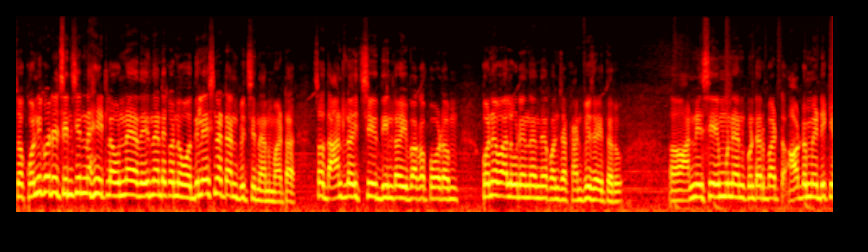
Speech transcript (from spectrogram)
సో కొన్ని కొన్ని చిన్న చిన్న ఇట్లా ఉన్నాయి. అది ఏంటంటే కొన్ని వదిలేసినట్టు అనిపించింది అనమాట సో దాంట్లో ఇచ్చి దీంట్లో ఇవ్వకపోవడం కొన్ని వాళ్ళు కూడా ఏంటంటే కొంచెం కన్ఫ్యూజ్ అవుతారు. Uh, అన్నీ సేమ్ ఉన్నాయి అనుకుంటారు. బట్ ఆటోమేటిక్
